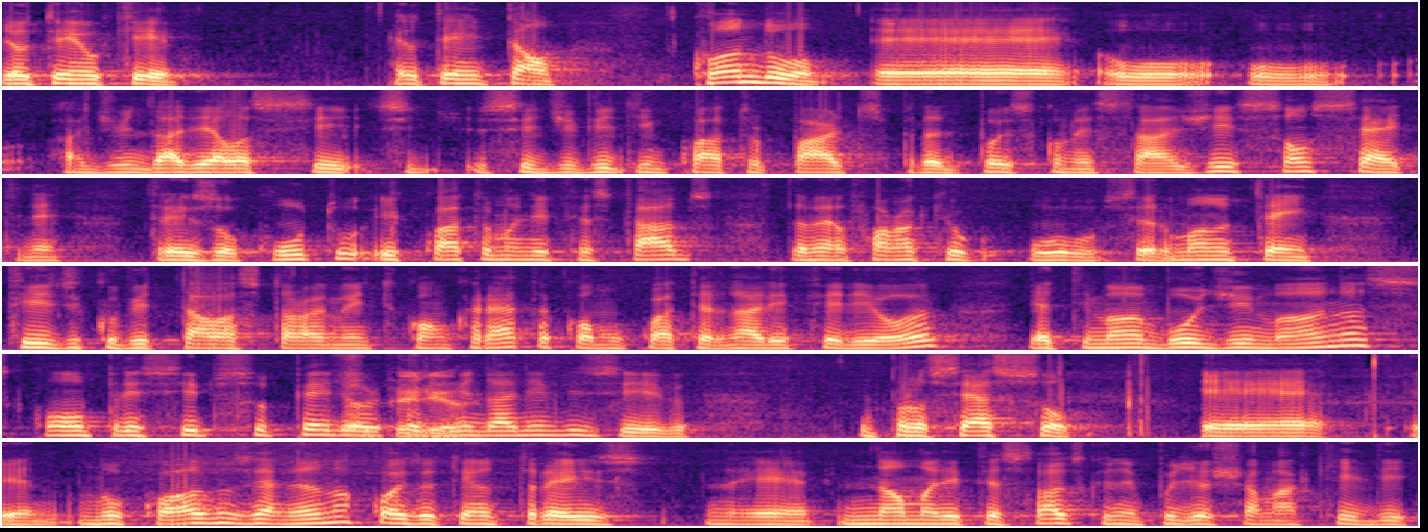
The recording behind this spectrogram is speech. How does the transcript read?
Eu tenho o quê? Eu tenho então, quando é, o, o- a divindade ela se, se, se divide em quatro partes para depois começar a agir, são sete, né? Três ocultos e quatro manifestados, da mesma forma que o, o ser humano tem físico, vital, astral e mente concreta, como o quaternário inferior, e a Timã Budi e Manas com o princípio superior, que é a Superior. divindade invisível. O processo é, é, no cosmos é a mesma coisa. Eu tenho três né, não manifestados, que a gente podia chamar aqui de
